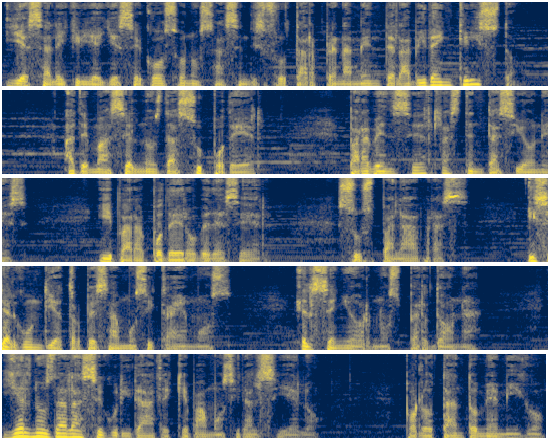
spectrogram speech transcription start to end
y esa alegría y ese gozo nos hacen disfrutar plenamente la vida en Cristo. Además, Él nos da su poder, para vencer las tentaciones y para poder obedecer sus palabras. Y si algún día tropezamos y caemos, el Señor nos perdona Y Él nos da la seguridad de que vamos a ir al cielo. Por lo tanto, mi amigo,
